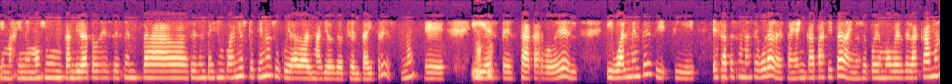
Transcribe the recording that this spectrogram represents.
imaginemos un candidato de 60, 65 años que tiene a su cuidado al mayor de 83, ¿no? Eh, y está a cargo de él. Igualmente, si, si esa persona asegurada está incapacitada y no se puede mover de la cama,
